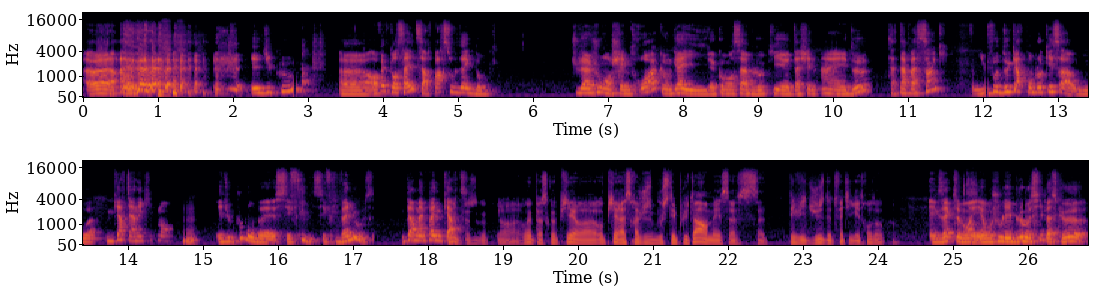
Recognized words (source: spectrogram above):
Ah, Voilà. et du coup, euh, en fait, quand ça hit, ça repart sous le deck. Donc, tu la joues en chaîne 3. Quand le gars il a commencé à bloquer ta chaîne 1 et 2, ça tape à 5. Il faut deux cartes pour bloquer ça, ou euh, une carte et un équipement. Mm. Et du coup, bon, ben, c'est free, c'est free value. C'est- On perd même pas une Oui, carte. parce qu'au pire, euh, ouais, parce qu'au pire, euh, au pire, elle sera juste boostée plus tard, mais ça, ça t'évite juste de te fatiguer trop tôt. quoi. Exactement. Et on joue les bleus aussi parce que,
